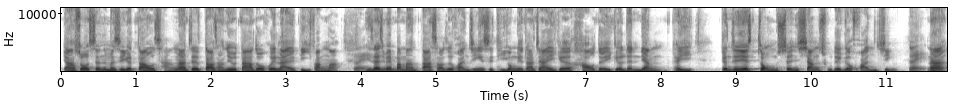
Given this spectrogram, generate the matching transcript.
比方说圣智门是一个道场，那这个道场就是大家都会来的地方嘛。对，你在这边帮忙打扫这个环境，也是提供给大家一个好的一个能量，可以跟这些众神相处的一个环境。对，那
